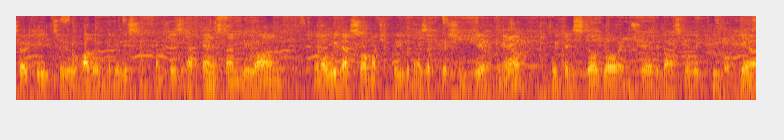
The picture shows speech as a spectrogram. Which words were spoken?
turkey to other middle eastern countries afghanistan iran you know we have so much freedom as a christian here you Okay. know. We can still go and share the gospel with people you know.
